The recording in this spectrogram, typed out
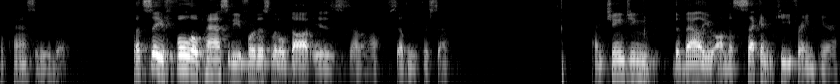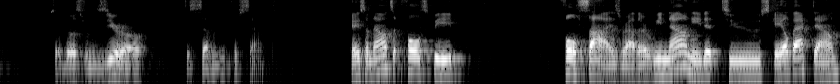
opacity, but let's say full opacity for this little dot is, I don't know, 70%. I'm changing the value on the second keyframe here. So it goes from 0 to 70%. Okay, so now it's at full speed, full size rather. We now need it to scale back down.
